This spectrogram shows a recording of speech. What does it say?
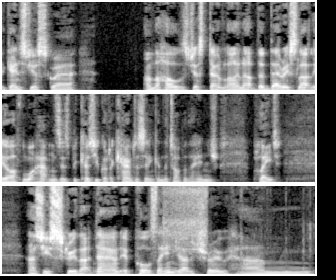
against your square and the holes just don't line up. They're very slightly off, and what happens is because you've got a countersink in the top of the hinge plate, as you screw that down, it pulls the hinge out of true. Um,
